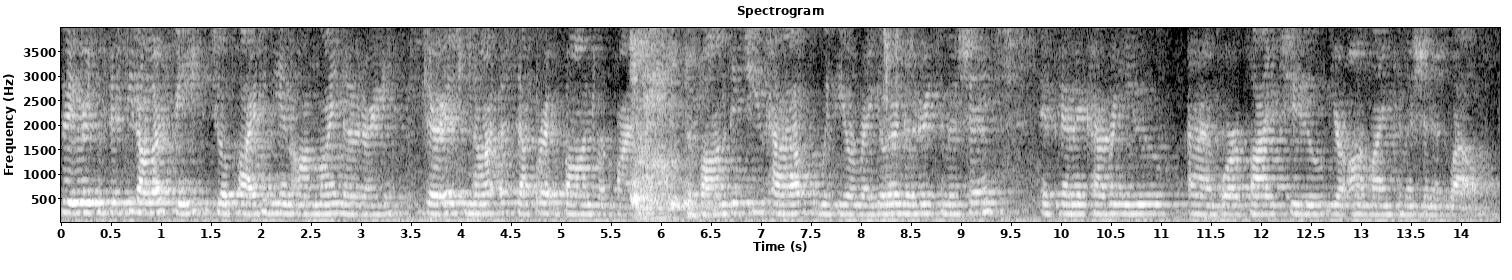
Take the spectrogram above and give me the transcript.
there is a $50 fee to apply to be an online notary. There is not a separate bond requirement. The bond that you have with your regular notary commission is gonna cover you um, or apply to your online commission as well.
